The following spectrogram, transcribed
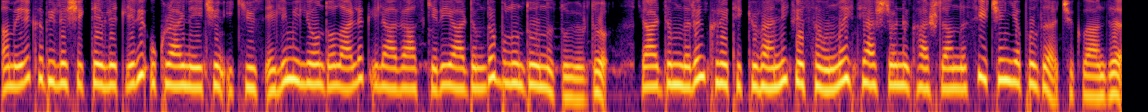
Amerika Birleşik Devletleri Ukrayna için 250 milyon dolarlık ilave askeri yardımda bulunduğunu duyurdu. Yardımların kritik güvenlik ve savunma ihtiyaçlarının karşılanması için yapıldığı açıklandı.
